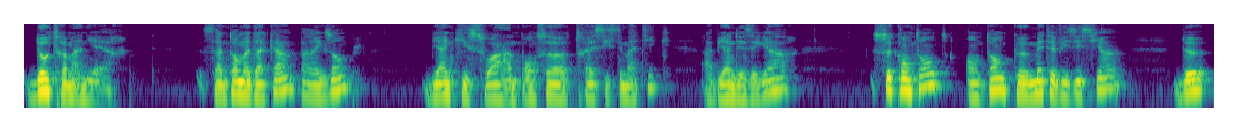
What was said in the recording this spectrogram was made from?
d'autres manières. Saint Thomas d'Aquin, par exemple, bien qu'il soit un penseur très systématique à bien des égards, se contente en tant que métaphysicien de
